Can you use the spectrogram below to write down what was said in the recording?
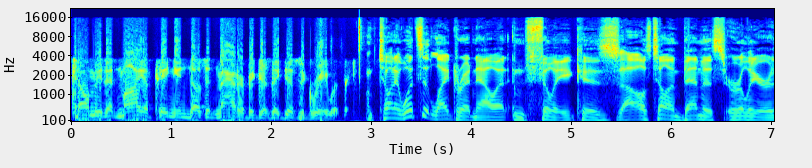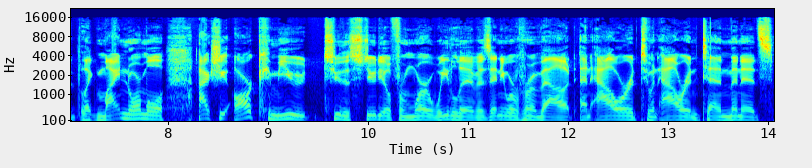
tell me that my opinion doesn't matter because they disagree with me. Tony, what's it like right now in Philly? Because I was telling Ben this earlier. Like my normal, actually, our commute to the studio from where we live is anywhere from about an hour to an hour and 10 minutes.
